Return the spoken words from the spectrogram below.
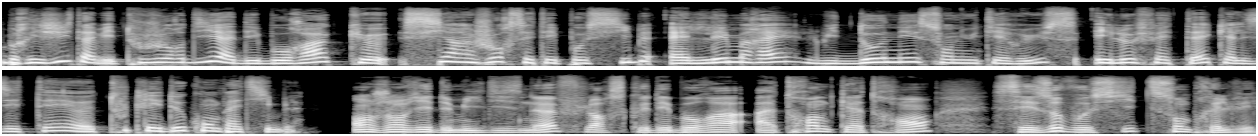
Brigitte avait toujours dit à Déborah que si un jour c'était possible, elle aimerait lui donner son utérus et le fait est qu'elles étaient toutes les deux compatibles. En janvier 2019, lorsque Déborah a 34 ans, ses ovocytes sont prélevés.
